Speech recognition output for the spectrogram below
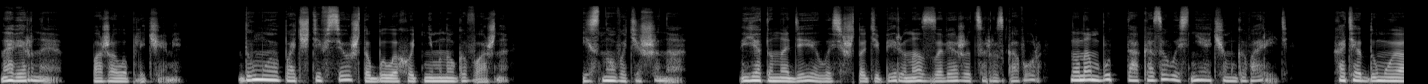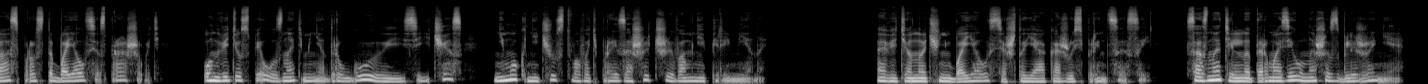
«Наверное», — пожала плечами. Думаю, почти все, что было хоть немного важно. И снова тишина. Я-то надеялась, что теперь у нас завяжется разговор, но нам будто оказалось не о чем говорить. Хотя, думаю, Ас просто боялся спрашивать. Он ведь успел узнать меня другую и сейчас не мог не чувствовать произошедшие во мне перемены. А ведь он очень боялся, что я окажусь принцессой. Сознательно тормозил наше сближение,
